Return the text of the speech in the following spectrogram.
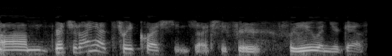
Um, Richard, I had three questions actually for for you and your guest.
